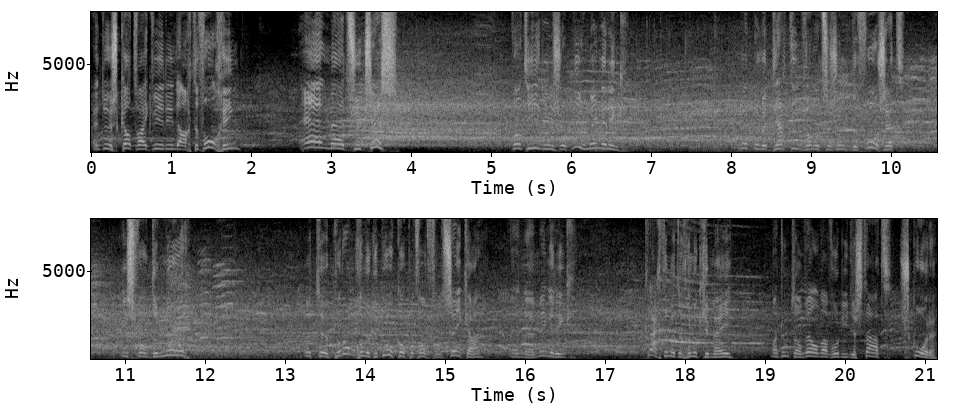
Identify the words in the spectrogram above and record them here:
En dus Katwijk weer in de achtervolging. En met succes. Want hier is opnieuw Mengerink. Met nummer 13 van het seizoen. De voorzet is van De Loor. Het uh, per ongelukke doorkoppen van Fonseca. En uh, Mengerink krijgt er met een gelukje mee. Maar doet dan wel waarvoor hij er staat. Scoren.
